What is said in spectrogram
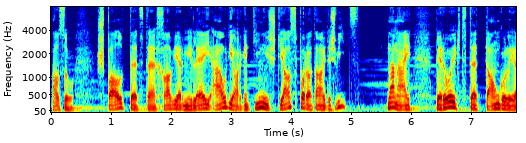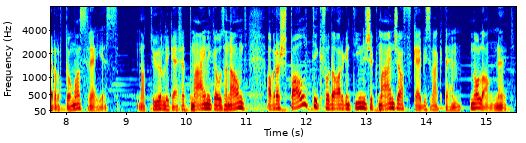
Also spaltet der Javier Milei auch die argentinische Diaspora da in der Schweiz? Nein, nein, beruhigt der Tango-Lehrer Thomas Reyes. Natürlich gehen die Meinungen auseinander, aber eine Spaltung von der argentinischen Gemeinschaft gäbe es wegen dem noch lange nicht.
